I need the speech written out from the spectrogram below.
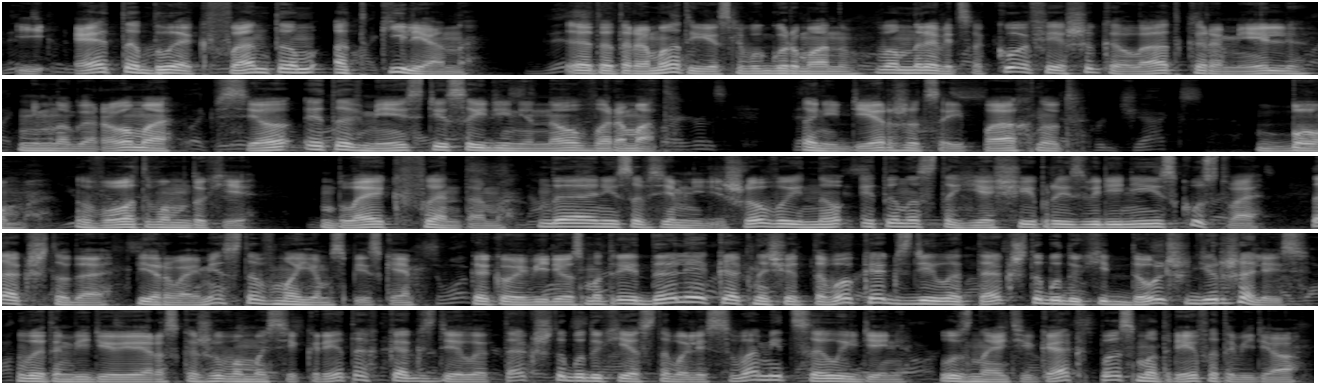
И это Black Phantom от Kilian. Этот аромат, если вы гурман, вам нравится кофе, шоколад, карамель, немного рома, все это вместе соединено в аромат. Они держатся и пахнут. Бум! Вот вам духи. Black Phantom. Да, они совсем не дешевые, но это настоящее произведение искусства. Так что да, первое место в моем списке. Какое видео смотреть далее, как насчет того, как сделать так, чтобы духи дольше держались. В этом видео я расскажу вам о секретах, как сделать так, чтобы духи оставались с вами целый день. Узнайте как, посмотрев это видео.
